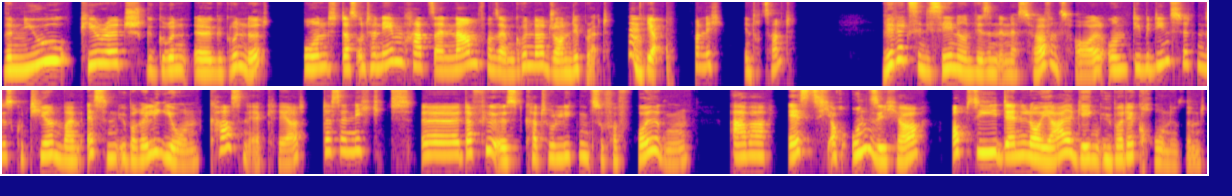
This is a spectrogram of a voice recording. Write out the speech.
The New Peerage gegründ, äh, gegründet. Und das Unternehmen hat seinen Namen von seinem Gründer John Debret. Hm. Ja, fand ich interessant. Wir wechseln die Szene und wir sind in der Servants Hall und die Bediensteten diskutieren beim Essen über Religion. Carson erklärt, dass er nicht äh, dafür ist, Katholiken zu verfolgen, aber er ist sich auch unsicher, ob sie denn loyal gegenüber der Krone sind.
